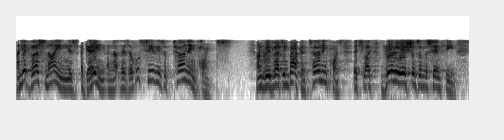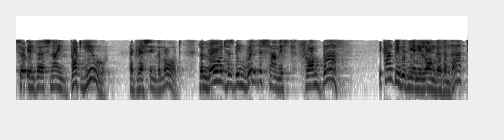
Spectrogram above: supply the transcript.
And yet verse 9 is again, and there's a whole series of turning points and reverting back and turning points. It's like variations on the same theme. So in verse 9, but you, addressing the Lord. The Lord has been with the psalmist from birth. You can't be with me any longer than that.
